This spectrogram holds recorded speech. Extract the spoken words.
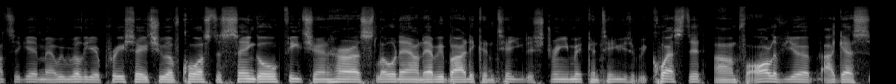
Once again, man, we really appreciate you. Of course, the single featuring her, Slow Down, everybody continue to stream it, continue to request it. Um, for all of your, I guess,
